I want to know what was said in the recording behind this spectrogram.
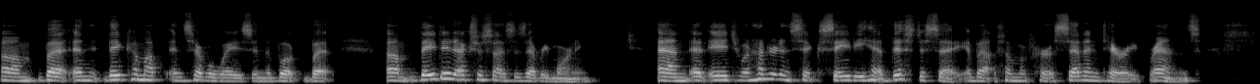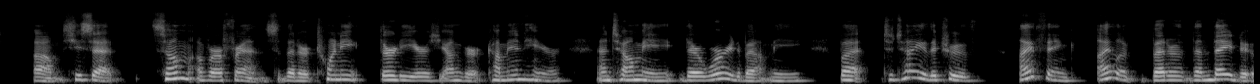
Um, but, and they come up in several ways in the book, but um, they did exercises every morning. And at age 106, Sadie had this to say about some of her sedentary friends. Um, she said, Some of our friends that are 20, 30 years younger come in here and tell me they're worried about me. But to tell you the truth, I think I look better than they do.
